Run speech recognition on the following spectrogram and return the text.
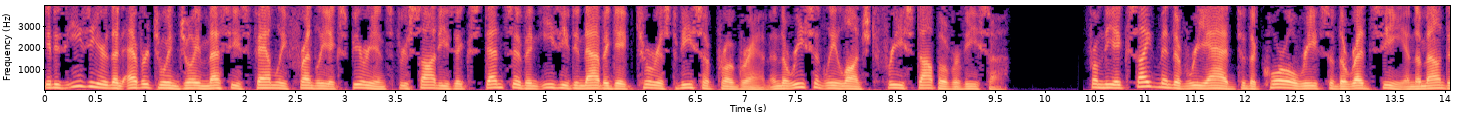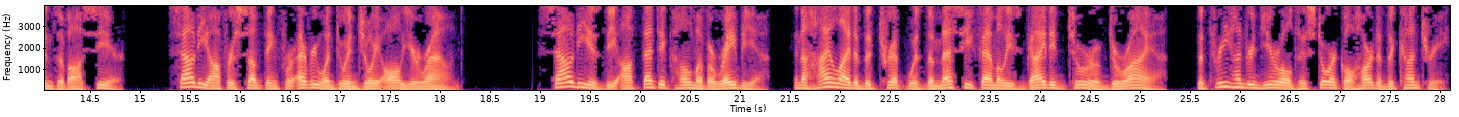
It is easier than ever to enjoy Messi's family-friendly experience through Saudi's extensive and easy-to-navigate tourist visa program and the recently launched free stopover visa. From the excitement of Riyadh to the coral reefs of the Red Sea and the mountains of Asir, Saudi offers something for everyone to enjoy all year round. Saudi is the authentic home of Arabia, and a highlight of the trip was the Messi family's guided tour of Diriyah, the 300-year-old historical heart of the country,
